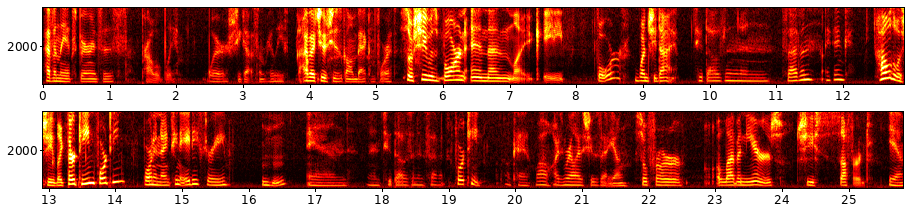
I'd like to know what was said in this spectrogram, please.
heavenly experiences probably where she got some relief i bet you she was going back and forth So she was born in then like 84? When she died? 2007 i think How old was she? Like 13, 14? born in 1983 Mm-hmm. and in 2007 14. okay wow i didn't realize she was that young So for 11 years, she suffered. yeah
